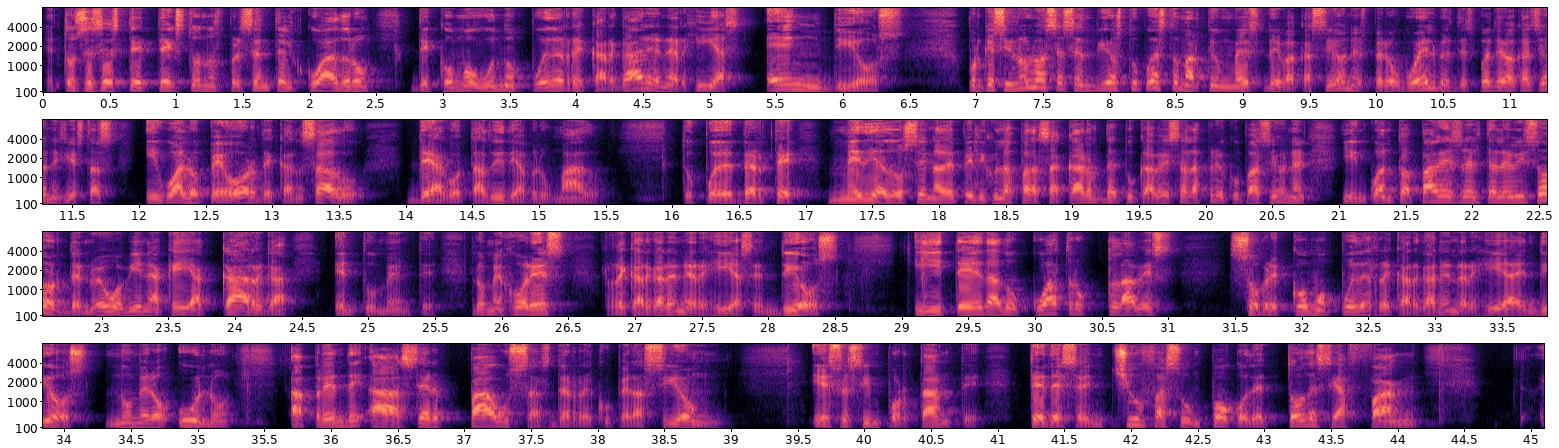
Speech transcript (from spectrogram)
Entonces este texto nos presenta el cuadro de cómo uno puede recargar energías en Dios. Porque si no lo haces en Dios, tú puedes tomarte un mes de vacaciones, pero vuelves después de vacaciones y estás igual o peor de cansado, de agotado y de abrumado. Tú puedes verte media docena de películas para sacar de tu cabeza las preocupaciones y en cuanto apagues el televisor, de nuevo viene aquella carga en tu mente. Lo mejor es recargar energías en Dios. Y te he dado cuatro claves sobre cómo puedes recargar energía en Dios. Número uno, aprende a hacer pausas de recuperación. Eso es importante. Te desenchufas un poco de todo ese afán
